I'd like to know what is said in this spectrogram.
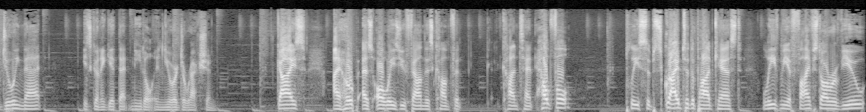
Doing that is going to get that needle in your direction. Guys, I hope as always you found this content helpful. Please subscribe to the podcast, leave me a five star review,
